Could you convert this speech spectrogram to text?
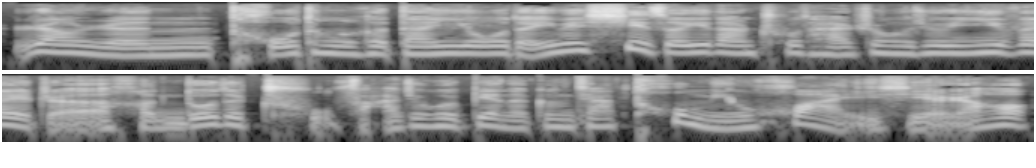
让人头疼和担忧的，因为细则一旦出台之后，就意味着很多的处罚就会变得更加透明化一些，然后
